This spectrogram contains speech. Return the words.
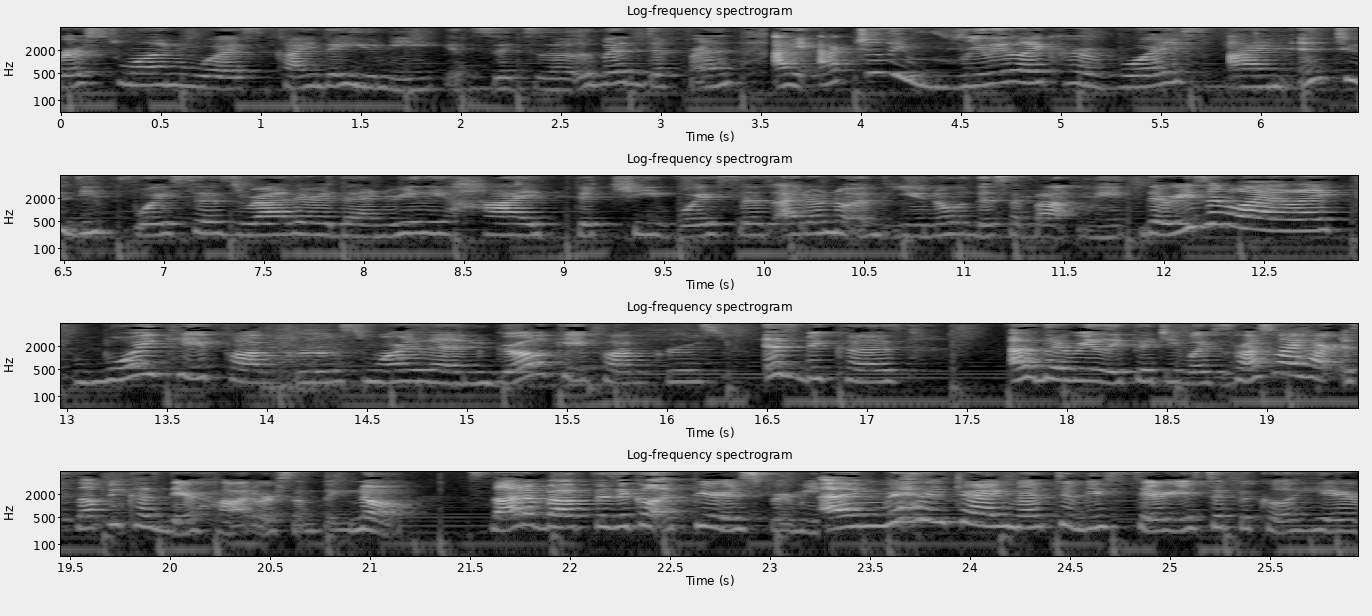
first one was kind of unique. It's it's a little bit different. I actually really like her voice. I'm into deep voices rather than really high pitchy voices. I don't know if you know this about me. The reason why I like boy K-pop groups more than girl K-pop groups is because of the really pitchy voices. Cross my heart, it's not because they're hot or something. No. It's not about physical appearance for me. I'm really trying not to be stereotypical here,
